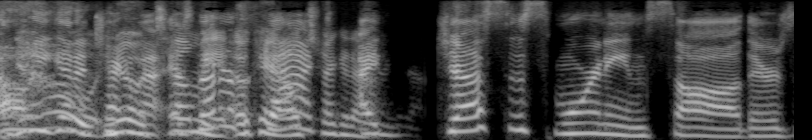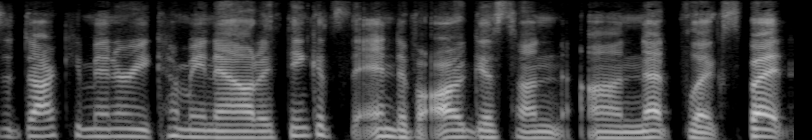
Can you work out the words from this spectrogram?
Oh, you got to check no, them out. Tell me. Okay, I'll check it out. I just this morning saw there's a documentary coming out. I think it's the end of August on on Netflix, but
